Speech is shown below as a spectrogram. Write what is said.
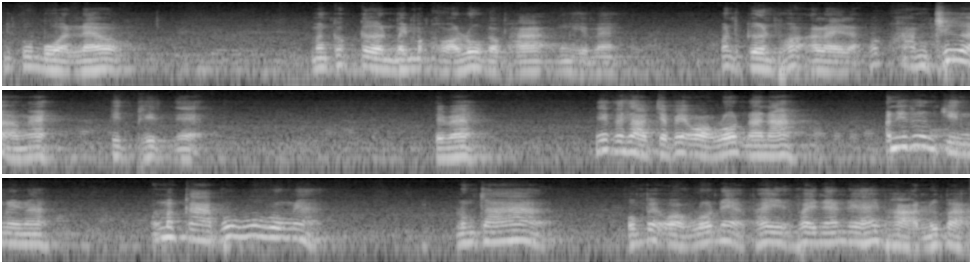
นี่กูบวชแล้ว มันก็เกินไปมาขอลูกกับพระมึงเห็นไหมมันเกินเพราะอะไรล่ะ เพราะความเชื่อไงผิดผิดๆเนี่ยเห็นไหมนี่ขนาดจะไปออกรถนะนะ อันนี้เรื่องจริงเลยนะ มันมากราบผู้ผู้ลงเนี่ย ลวงตา ผมไปออกรถเนี่ยไฟไฟแนนซ์ได้ให้ผ่านหรือเปล่า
